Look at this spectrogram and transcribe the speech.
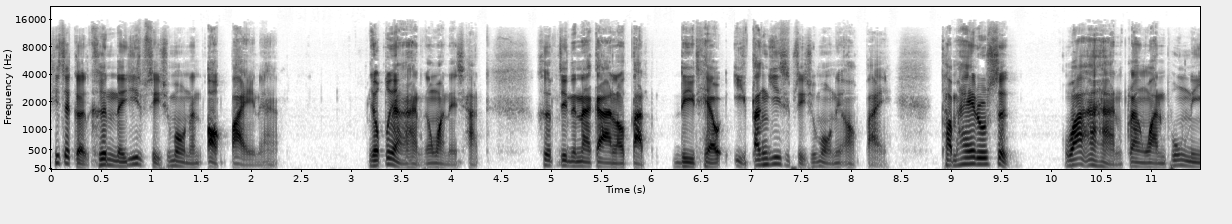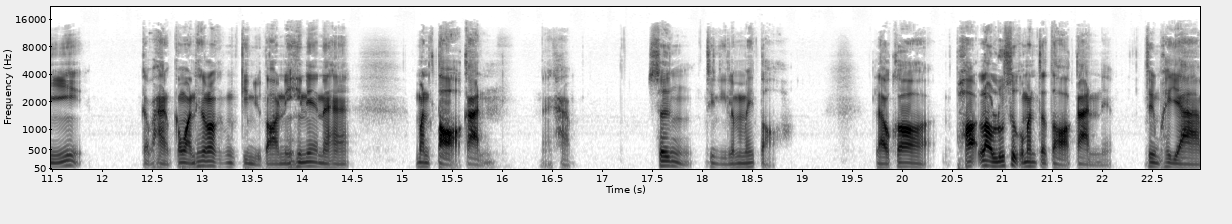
ที่จะเกิดขึ้นใน 24 ชั่วโมงนั้นออกไปนะฮะยกตัวอย่างอาหารกลางวันในชัด คือจินตนาการเราตัดดีเทลอีกตั้ง 24 ชั่วโมงนี้ออกไปทำให้รู้สึกว่าอาหารกลางวันพรุ่งนี้ กับอาหารกลางวันที่เรากำลังกินอยู่ตอนนี้เนี่ยนะฮะมันต่อกันนะครับ ซึ่งจริงๆแล้วมันไม่ต่อ แล้วก็เพราะเรารู้สึกว่ามันจะต่อกันเนี่ย จึงพยายาม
